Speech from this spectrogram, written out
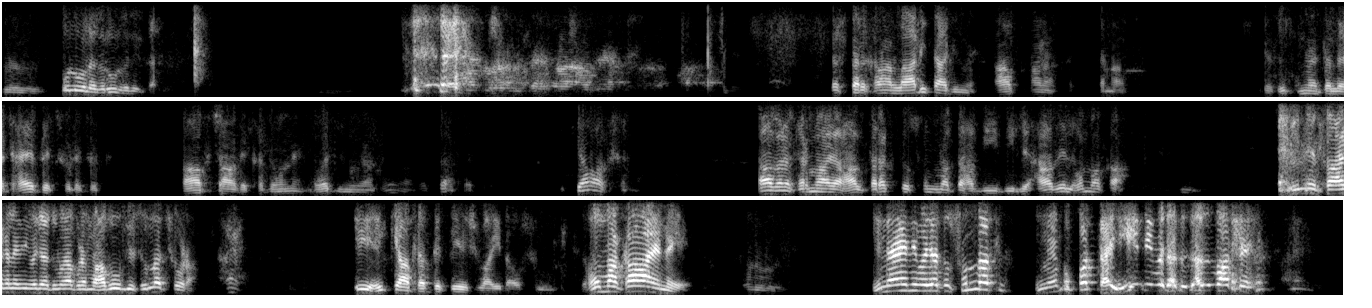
انہوں نے ضرور دلیل کر دسترخوان لاڑی تاج میں آپ کھانا کھانا میں تلے ڈھائے پہ چھوٹے چھوٹے، آپ چاہ دے کھدونے وجنی آتے کیا آکشن آپ نے فرمایا، حال ترک تو سنت حبیبی لحاظ الہمہ کا انہیں پاگلیں دی وجہ تمہیں اپنے محبوب کی سنت چھوڑا۔ یہ کیا بد پیشوائی دا اصول ہم مکائنے انہیں نہیں وجہ تو سنت، انہیں کو پتہ ہی نہیں وجہ تو جذبات ہے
